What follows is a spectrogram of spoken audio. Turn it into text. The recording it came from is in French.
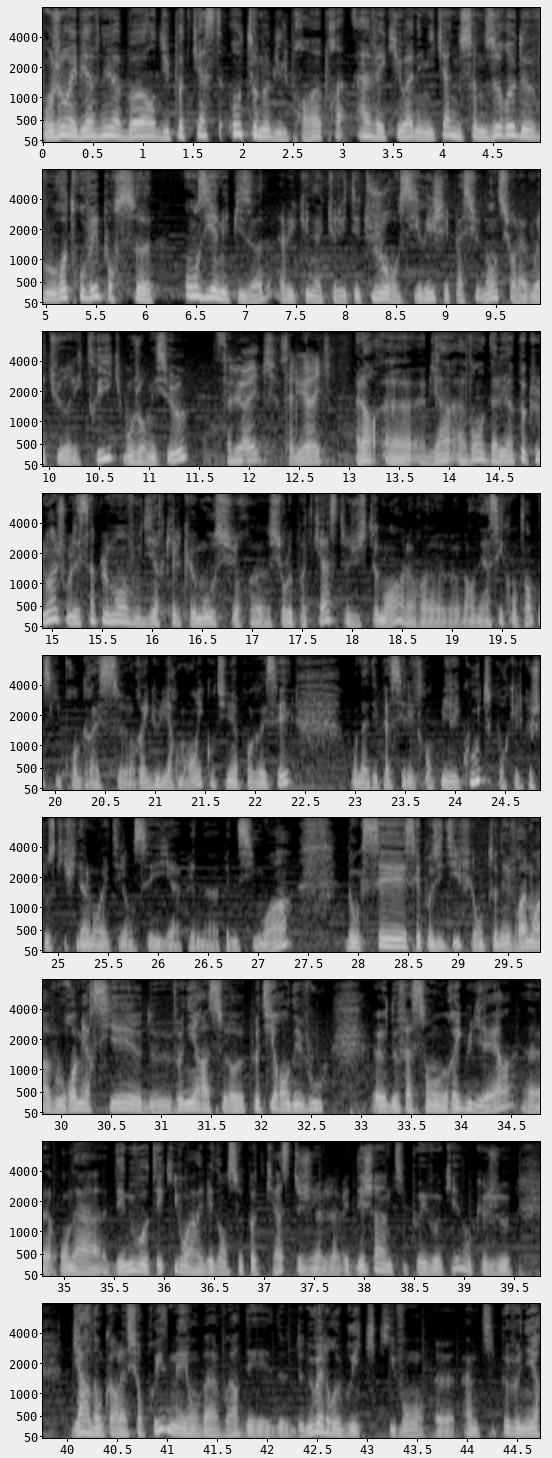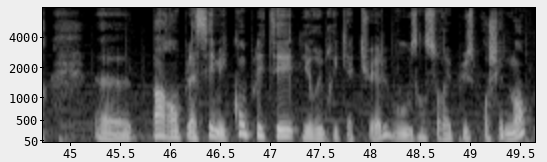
Bonjour et bienvenue à bord du podcast Automobile Propre. Avec Johan et Mika, nous sommes heureux de vous retrouver pour ce onzième épisode avec une actualité toujours aussi riche et passionnante sur la voiture électrique. Bonjour messieurs. Salut Eric. Salut Eric. Alors, euh, eh bien, avant d'aller un peu plus loin, je voulais simplement vous dire quelques mots sur euh, sur le podcast justement. Alors, euh, bah, on est assez content parce qu'il progresse régulièrement, il continue à progresser. On a dépassé les 30 000 écoutes pour quelque chose qui finalement a été lancé il y a à peine, à peine six mois. Donc c'est positif et on tenait vraiment à vous remercier de venir à ce petit rendez-vous euh, de façon régulière. Euh, on a des nouveautés qui vont arriver dans ce podcast. Je l'avais déjà un petit peu évoqué, donc je garde encore la surprise, mais on va avoir des, de, de nouvelles rubriques qui vont euh, un petit peu venir, euh, pas remplacer, mais compléter les rubriques actuelles. Vous en saurez plus prochainement.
